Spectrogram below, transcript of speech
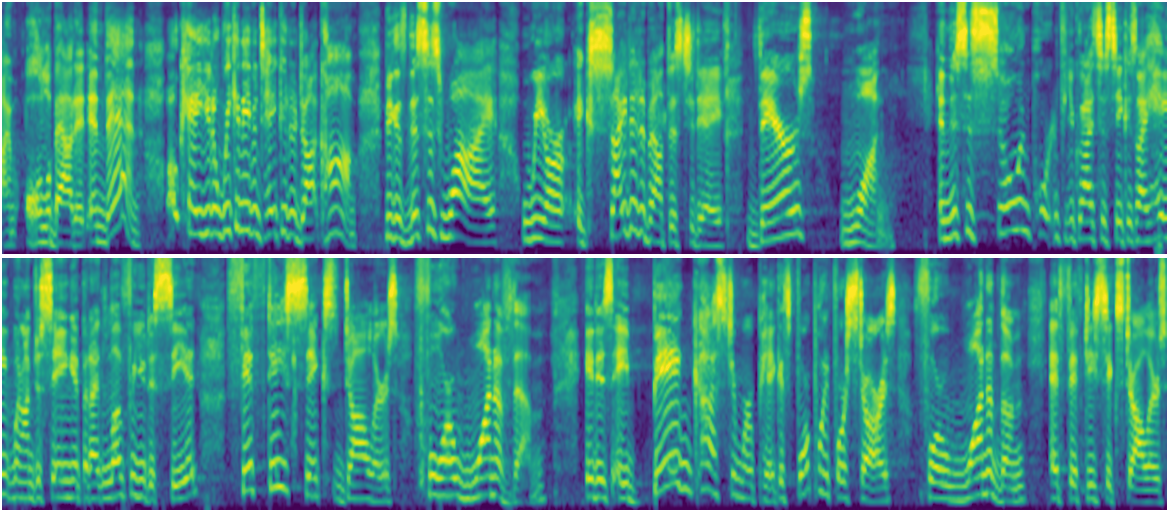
I'm all about it. And then, okay, you know, we can even take you to .com because this is why we are excited about this today. There's one. And this is so important for you guys to see because I hate when I'm just saying it, but I'd love for you to see it. $56 for one of them. It is a big customer pick. It's 4.4 stars for one of them at $56.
